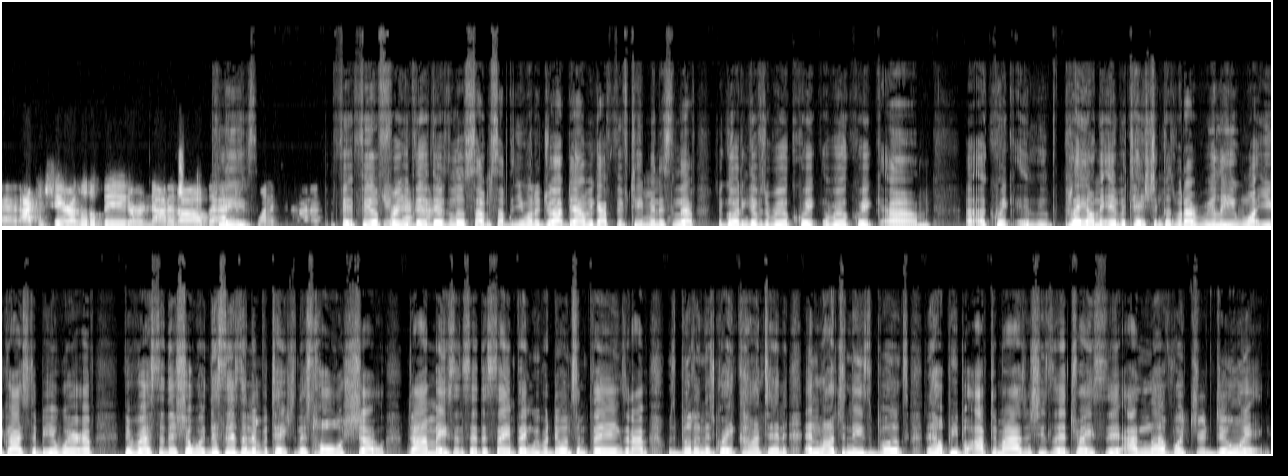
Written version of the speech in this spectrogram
and I can share a little bit or not at all, but I Please. just wanted to kind of. F- feel free. If there, there's a little something, something you want to drop down, we got 15 minutes left. So go ahead and give us a real quick, a real quick, um, a, quick uh, play on the invitation. Because what I really want you guys to be aware of, the rest of this show, this is an invitation. This whole show, Dawn Mason said the same thing. We were doing some things, and I was building this great content and launching these books to help people optimize. And she said, Tracy, I love what you're doing.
